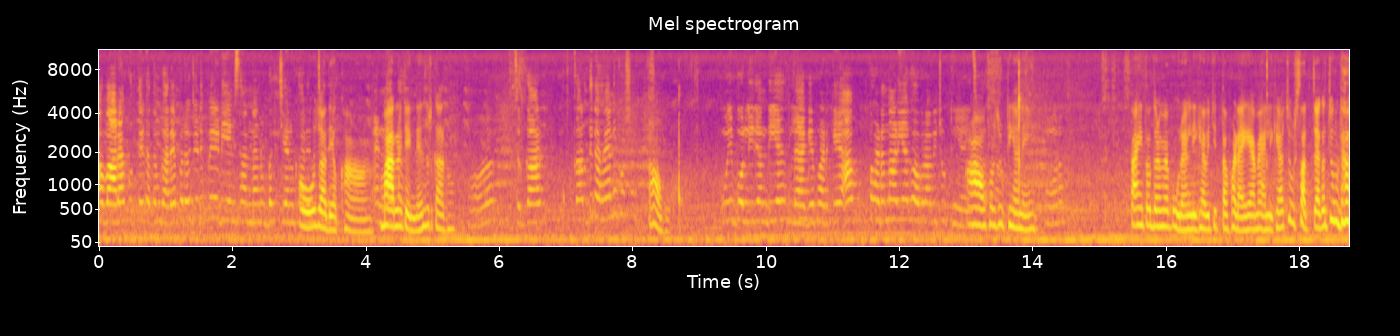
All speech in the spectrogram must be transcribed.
ਆਵਾਰਾ ਕੁੱਤੇ ਖਤਮ ਕਰ ਰਹੇ ਪਰ ਉਹ ਜਿਹੜੇ ਭੇੜੀ ਇਨਸਾਨਾਂ ਨੂੰ ਬੱਚਿਆਂ ਨੂੰ ਖਾ ਰਹੇ ਉਹ ਜ਼ਿਆਦਾ ਔਖਾ ਹਾਂ। ਮਾਰਨਾ ਚਾਹੀਦਾ ਨੇ ਸਰਕਾਰ ਨੂੰ। ਹੋਰ ਸਰਕਾਰ ਕਰਦੀ ਤਾਂ ਹੈ ਨਹੀਂ ਕੁਛ। ਆਹੋ। ਉਹੀ ਬੋਲੀ ਜਾਂਦੀ ਹੈ ਲੈ ਕੇ ਫੜ ਕੇ ਆ ਫੜਨ ਵਾਲੀਆਂ ਖਬਰਾਂ ਵੀ ਝੂਠੀਆਂ ਹੈ। ਆਹੋ ਥੋੜੀ ਝੂਠੀਆਂ ਨੇ। ਹੋਰ? ਤਾਂ ਹੀ ਤਾਂ ਉਦੋਂ ਮੈਂ ਪੂਰਾ ਨਹੀਂ ਲਿਖਿਆ ਵੀ ਚਿੱਤਾ ਫੜਿਆ ਗਿਆ ਮੈਂ ਲਿਖਿਆ ਝੂਠ ਸੱਚ ਕਿ ਝੂਠਾ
